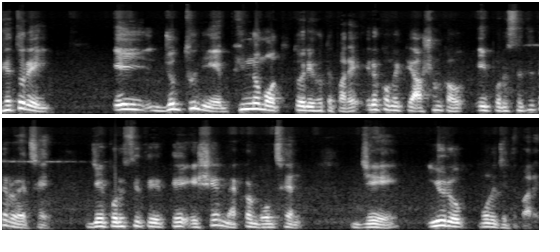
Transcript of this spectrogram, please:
ভেতরেই এই যুদ্ধ নিয়ে ভিন্ন মত তৈরি হতে পারে এরকম একটি আশঙ্কাও এই পরিস্থিতিতে রয়েছে। যে পরিস্থিতিতে এসে ম্যাক্রন বলছেন যে ইউরোপ মরে যেতে পারে।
